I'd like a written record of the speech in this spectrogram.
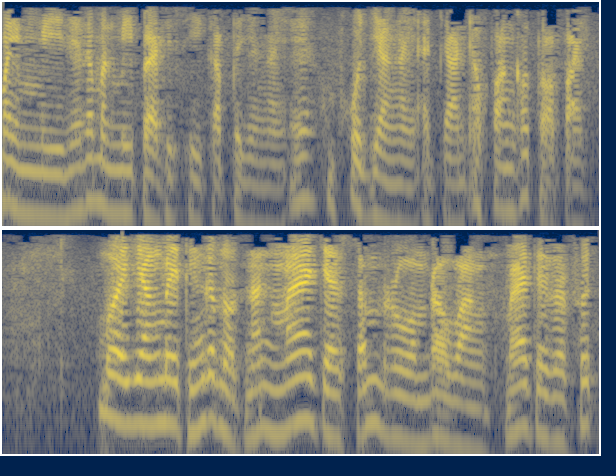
ไม่มีเนี่ยแล้วมันมีแปดสิบสี่กับได้ยังไง เอ๊ะพูดยังไงอาจารย์ เอาฟังเขาต่อไป เมื่อยังไม่ถึงกำหนดนั้นแม้จะสำรวมระวัง แม้จะประพฤติ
